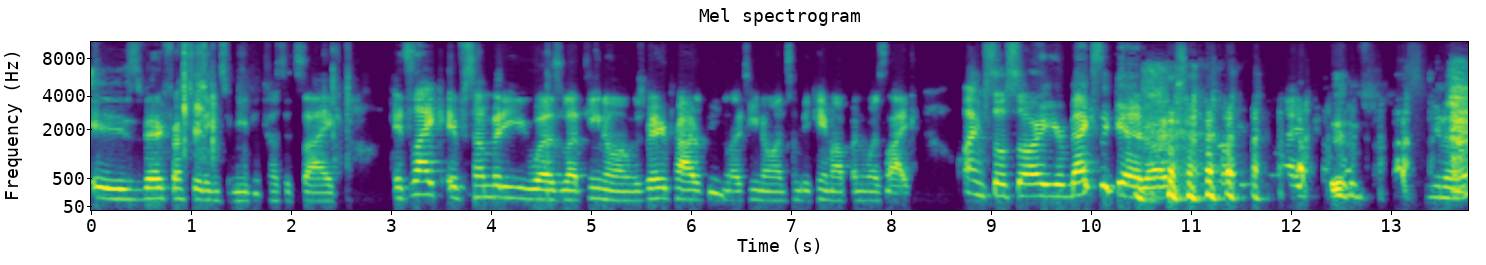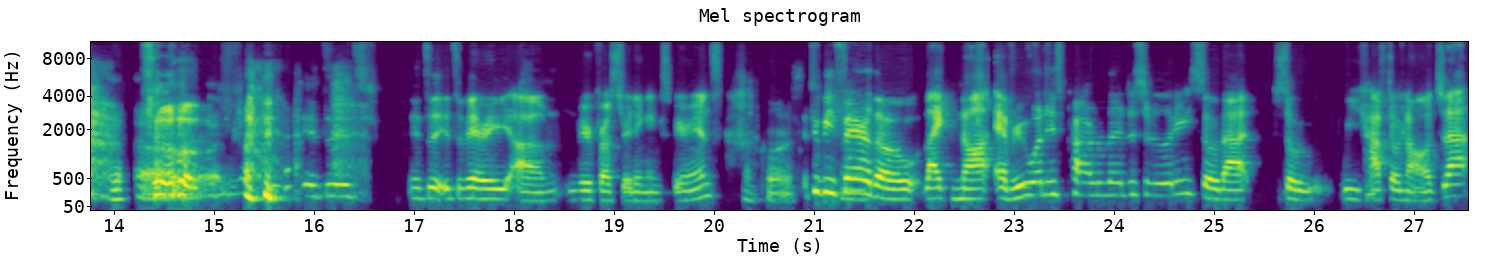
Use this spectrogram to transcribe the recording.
is very frustrating to me because it's like it's like if somebody was latino and was very proud of being latino and somebody came up and was like oh, i'm so sorry you're mexican or i'm so sorry you're like, you know so Oh, it's it's it's a, it's a very um very frustrating experience of course. to be fair though like not everyone is proud of their disability so that so we have to acknowledge that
